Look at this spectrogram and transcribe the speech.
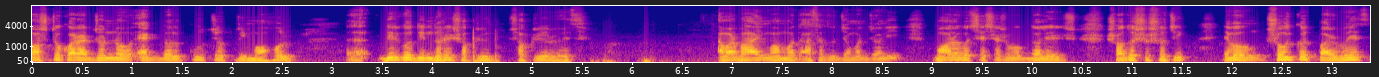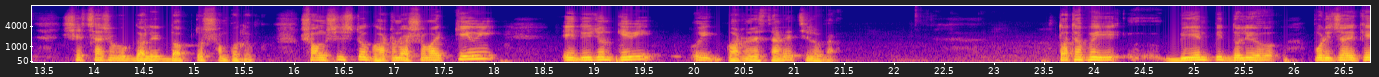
নষ্ট করার জন্য একদল কুচক্রী মহল দীর্ঘদিন ধরে সক্রিয় সক্রিয় রয়েছে। আমার ভাই মোহাম্মদ আসাদুজ্জামান জনি, মহানগর স্বেচ্ছাসেবক দলের সদস্য সচিব এবং সৈকত পারভেজ স্বেচ্ছাসেবক দলের দপ্তর সম্পাদক। সংশ্লিষ্ট ঘটনার সময় কেউই এই দুইজন কেউই ওই ঘটনাস্থানে ছিল না। তথাপি বিএনপির দলীয় পরিচয়কে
